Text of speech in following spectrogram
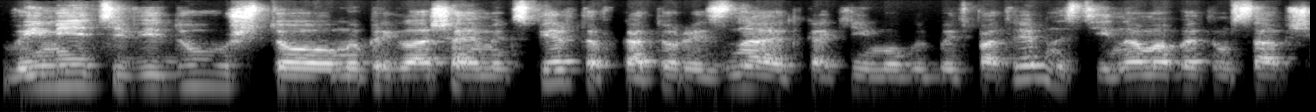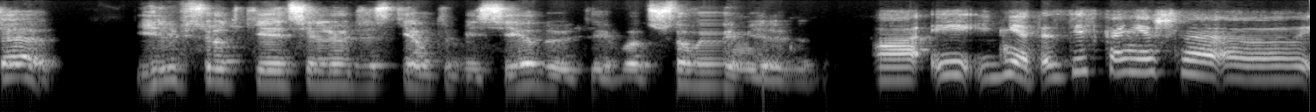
вы имеете в виду, что мы приглашаем экспертов, которые знают, какие могут быть потребности, и нам об этом сообщают? Или все-таки эти люди с кем-то беседуют? И вот что вы имели в виду? А, и нет, здесь, конечно, э,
